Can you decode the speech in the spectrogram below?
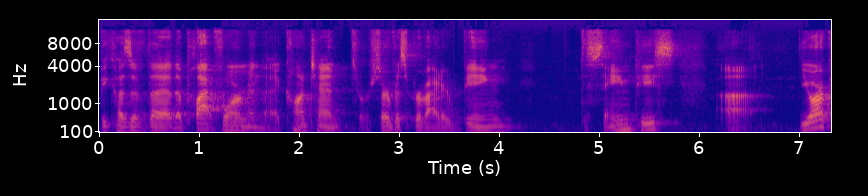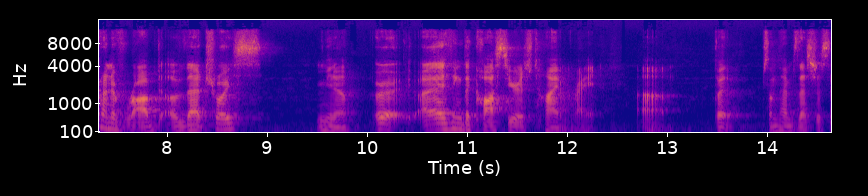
because of the the platform and the content or service provider being the same piece, uh, you are kind of robbed of that choice. You know, or I think the cost here is time, right? Um, but sometimes that's just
